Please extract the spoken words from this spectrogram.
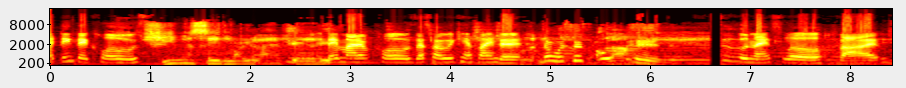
I think they closed. She was sitting right there. They might have closed. That's why we can't find it. No, it says open. This is a nice little vibe.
